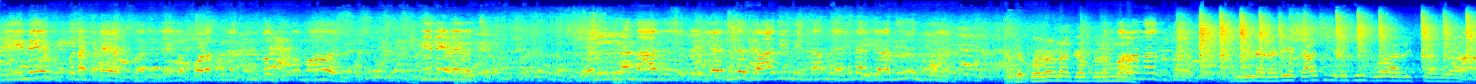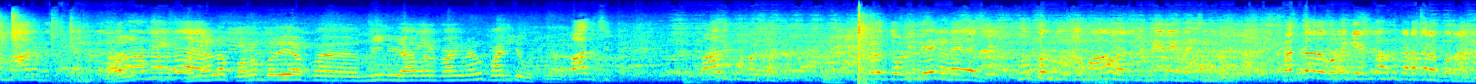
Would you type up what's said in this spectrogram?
மீனே விற்பனை கிடையாது பாருங்க. எங்கள் குழப்பில் தூக்கம் தூக்கமாக வருது. மீனைகளே வச்சு எல்லாம் நாலு பேர் எந்த ஜாதின்னு இல்லாமல் எல்லா ஜாதியும் போகுது. இந்த கொரோனாக்கு அப்புறமா கொரோனாக்கு பிறகு. இதில் நிறைய காசு கிடைக்கும் போக ஆரம்பிச்சிட்டாங்களா? ஆமாம் ஆரம்பிச்சிட்டாங்க. கொரோனாவோட அதனால பரம்பரையாக மீன் வியாபாரம் பார்க்குறவங்க பாதிக்கப்பட்டுறாங்க பாதிச்சுட்டு. பாதிக்கப்பட்டது எங்களுக்கு தொழிலே கிடையாது. தூக்கம் தூக்கமாக வருது மீனையை வச்சுக்கிட்டு. பத்தாத குறைக்கு எல்லாரும் கடற்கரை போகிறாங்க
